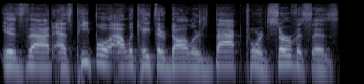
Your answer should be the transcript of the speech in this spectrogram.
is that as people allocate their dollars back towards services,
